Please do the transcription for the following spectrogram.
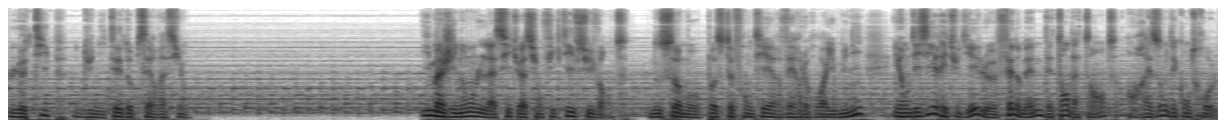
le type d'unité d'observation. Imaginons la situation fictive suivante. Nous sommes au poste frontière vers le Royaume-Uni et on désire étudier le phénomène des temps d'attente en raison des contrôles.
